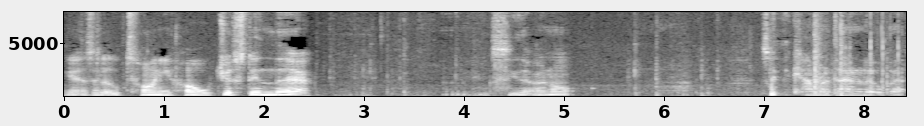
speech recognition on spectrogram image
Yeah, there's a little tiny hole just in there. You can see that or not. Let's get the camera down a little bit.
